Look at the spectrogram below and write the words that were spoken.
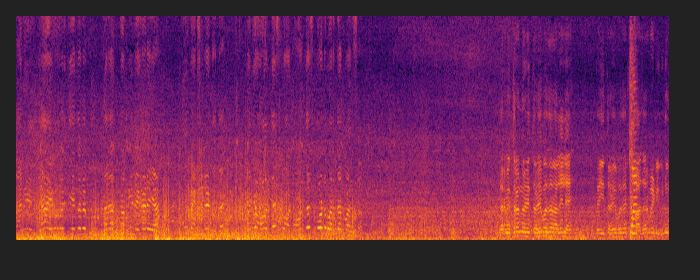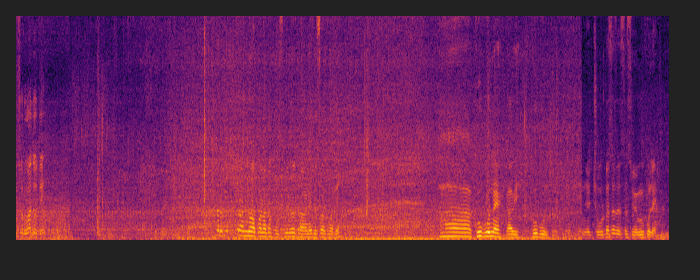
आणि या हायवेवरती येताना खूप जरा कमी वेगाने या खूप ॲक्सिडेंट होत आहे म्हणजे on the spot on the spot भरतात माणसं तर मित्रांनो हे तळे बाजार आलेलं आहे. तर ही तळे बाजारची बाजारपेठ इकडून सुरुवात होते. तर मित्रांनो आपण आता पोचलेलो राहणे रिसॉर्टमध्ये. हा खूप ऊन आहे गावी खूप ऊन. म्हणजे छोटंसंच असं स्विमिंग पूल आहे.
